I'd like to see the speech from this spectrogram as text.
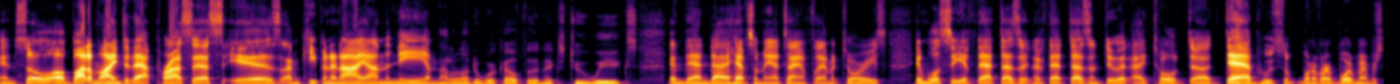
And so, uh, bottom line to that process is I'm keeping an eye on the knee. I'm not allowed to work out for the next two weeks, and then I have some anti-inflammatories, and we'll see if that does it. And if that doesn't do it, I told uh, Deb, who's one of our board members,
